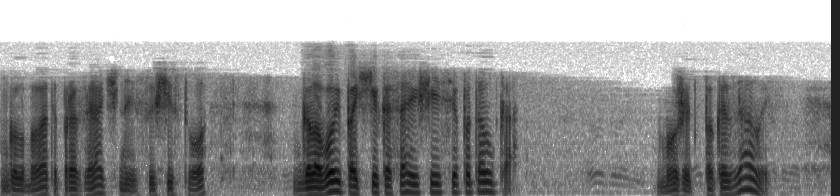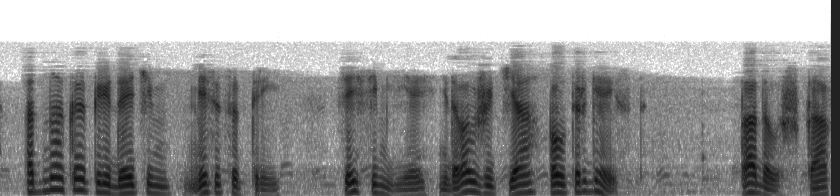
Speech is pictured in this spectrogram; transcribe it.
голубовато-прозрачное существо, головой почти касающееся потолка. Может, показалось? Однако перед этим месяца три всей семье не давал житья полтергейст. Падал шкаф,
